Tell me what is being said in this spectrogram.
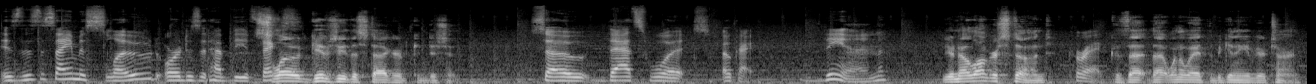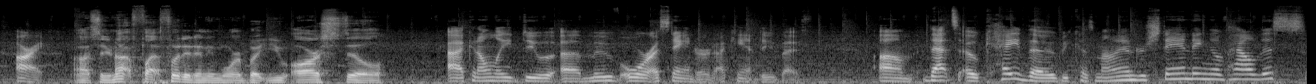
Is this the same as slowed, or does it have the effect? Slowed gives you the staggered condition. So that's what. Okay. Then, You're no longer stunned Correct. because that that went away at the beginning of your turn. All right. Uh, so you're not flat-footed anymore, but you are still. I can only do a move or a standard. I can't do both. Um, that's okay though, because my understanding of how this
